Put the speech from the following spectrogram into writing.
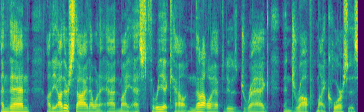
And then on the other side, I want to add my S3 account, and then all I have to do is drag and drop my courses.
